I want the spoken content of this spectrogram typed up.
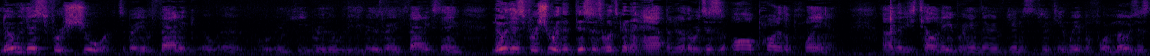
Know this for sure. It's a very emphatic, uh, in Hebrew, the, the Hebrew is very emphatic saying, Know this for sure, that this is what's going to happen. In other words, this is all part of the plan uh, that he's telling Abraham there in Genesis 15, way before Moses.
